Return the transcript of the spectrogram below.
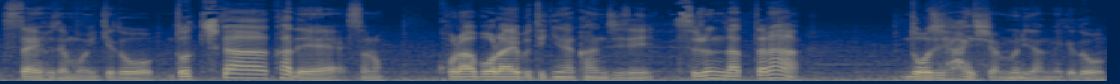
スタイフでもいいけどどっちかかでそのコラボライブ的な感じでするんだったら同時配信は無理なんだけど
